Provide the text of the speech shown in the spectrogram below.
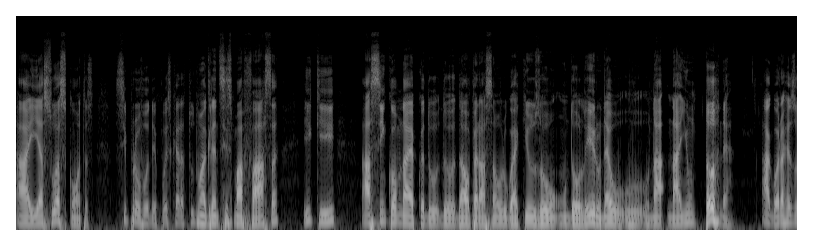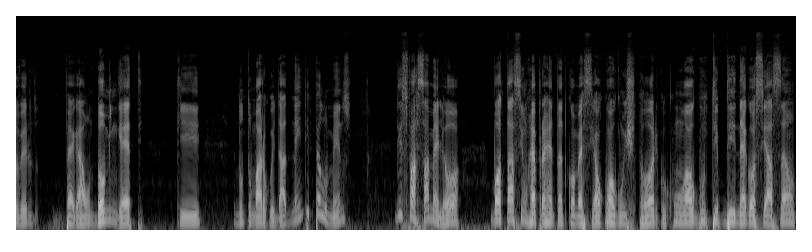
aí as suas contas. Se provou depois que era tudo uma grandíssima farsa e que, assim como na época do, do da Operação Uruguai, que usou um doleiro, né, o, o, o Nayun Turner, agora resolveram pegar um Dominguete, que não tomaram cuidado nem de pelo menos disfarçar melhor, botasse um representante comercial com algum histórico, com algum tipo de negociação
